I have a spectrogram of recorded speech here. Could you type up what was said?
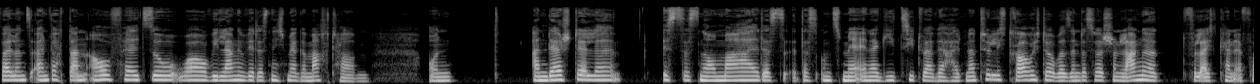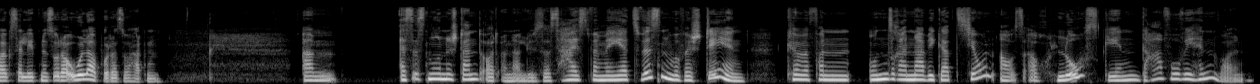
weil uns einfach dann auffällt, so, wow, wie lange wir das nicht mehr gemacht haben. Und an der Stelle ist es normal, dass, dass uns mehr Energie zieht, weil wir halt natürlich traurig darüber sind, dass wir schon lange vielleicht kein Erfolgserlebnis oder Urlaub oder so hatten. Ähm, es ist nur eine Standortanalyse. Das heißt, wenn wir jetzt wissen, wo wir stehen, können wir von unserer Navigation aus auch losgehen, da wo wir hinwollen.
